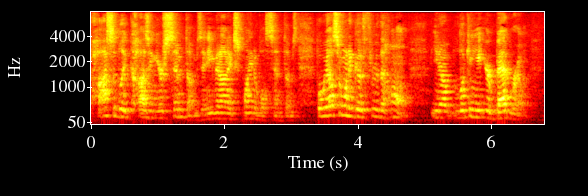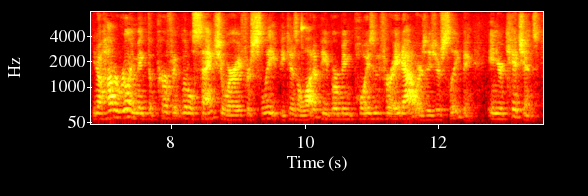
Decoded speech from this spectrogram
possibly causing your symptoms and even unexplainable symptoms. But we also want to go through the home, you know, looking at your bedroom, you know, how to really make the perfect little sanctuary for sleep because a lot of people are being poisoned for eight hours as you're sleeping in your kitchens.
